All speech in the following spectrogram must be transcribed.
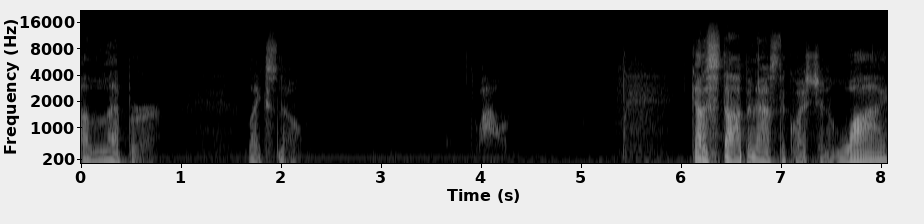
a leper like snow. Got to stop and ask the question why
